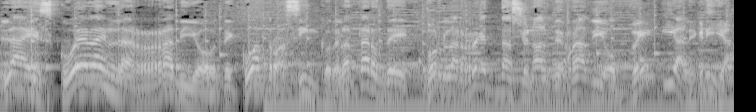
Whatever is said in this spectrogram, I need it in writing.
La escuela en la radio de 4 a 5 de la tarde por la Red Nacional de Radio Fe y Alegría.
